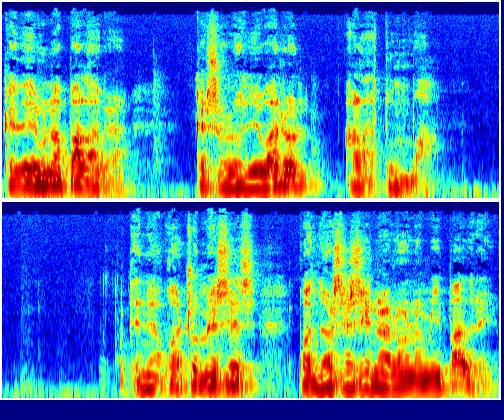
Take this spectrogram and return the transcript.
que de una palabra, que se lo llevaron a la tumba. Tenía cuatro meses cuando asesinaron a mi padre,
